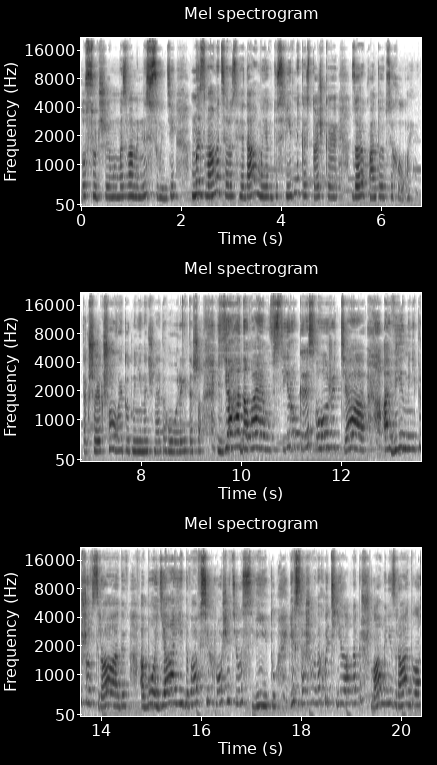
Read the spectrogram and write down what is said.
осуджуємо, ми з вами не судді. Ми з вами це розглядаємо як дослідники з точки зору квантової психології. Так що, якщо ви тут мені почнете говорити, що я дала йому всі роки свого життя, а він мені пішов зрадив, або я їй давав всі гроші цього світу, і все, що вона хотіла, вона пішла, мені зрадила,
